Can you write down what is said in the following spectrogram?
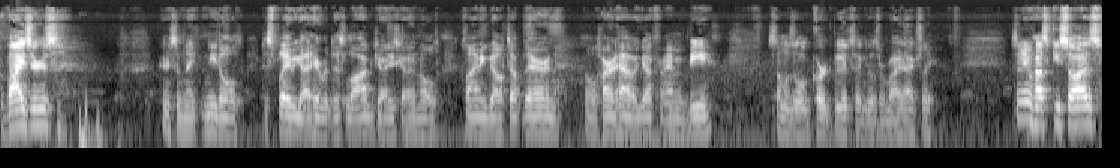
Visors. Here's some neat, old display we got here with this log. Johnny's got an old climbing belt up there and an old hard hat we got from M&B someone's old cork boots. I think those were mine actually. Some new Husky saws.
